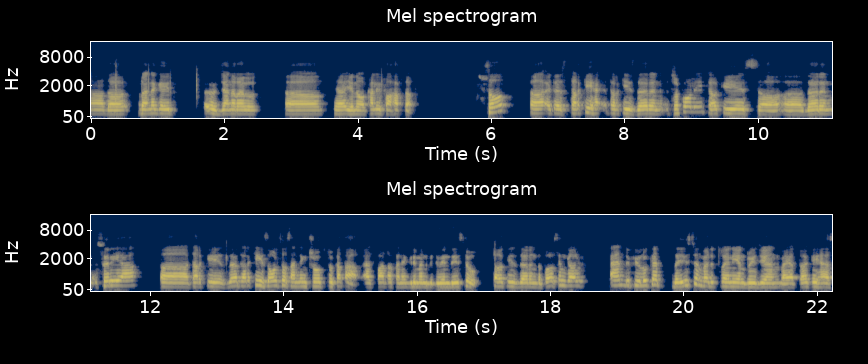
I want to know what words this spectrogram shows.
uh, the renegade uh, general, uh, you know, Khalifa Haftar. So uh, it is Turkey. Turkey is there in Tripoli. Turkey is uh, uh, there in Syria. Uh, Turkey is there. Turkey is also sending troops to Qatar as part of an agreement between these two. Turkey is there in the Persian Gulf. And if you look at the Eastern Mediterranean region, where Turkey has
